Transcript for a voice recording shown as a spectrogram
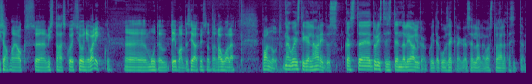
Isamaa jaoks mis tahes koalitsiooni valikul muude teemade seas, mis nad on lauale pannud. nagu eestikeelne haridus, kas te tulistasite endale jalga, kui te koos EKRE-ga sellele vastu hääletasite?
